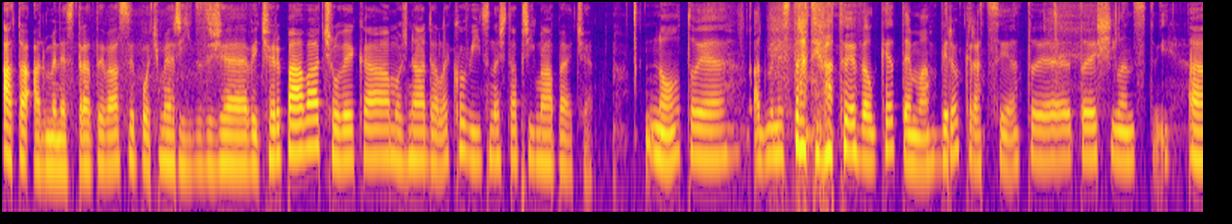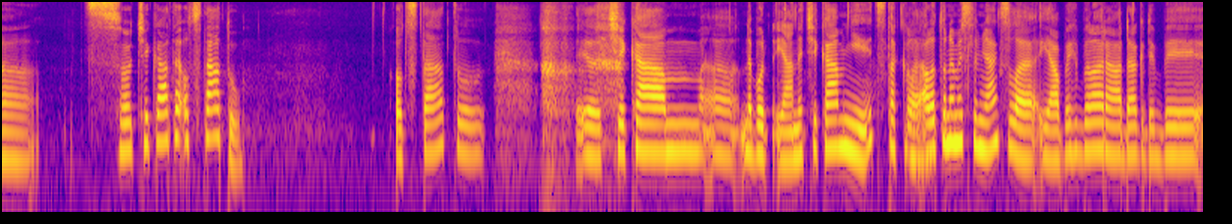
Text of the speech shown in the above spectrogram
A ta administrativa si pojďme říct, že vyčerpává člověka možná daleko víc než ta přímá péče. No, to je administrativa, to je velké téma. Byrokracie, to je, to je šílenství. A co čekáte od státu? Od státu? čekám, eh, nebo já nečekám nic takhle, hmm. ale to nemyslím nějak zle. Já bych byla ráda, kdyby,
